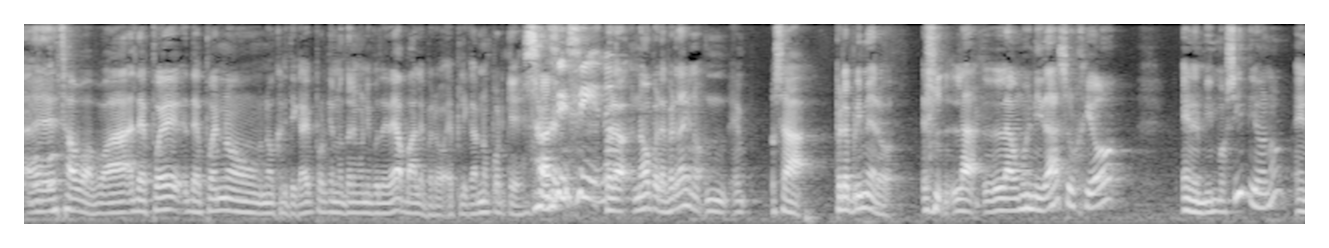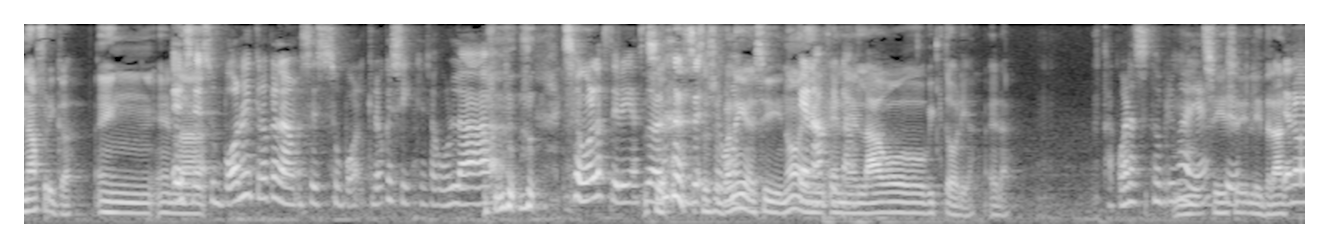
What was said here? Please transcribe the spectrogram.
eh, eh, está guapo. Ah, Después, después no, nos criticáis porque no tenemos ni puta idea, vale, pero explicarnos por qué, ¿sabes? Sí, sí, no. Pero, no, pero es verdad que no. mm, eh, O sea, pero primero, la, la humanidad surgió en el mismo sitio, ¿no? En África. En, en Eh, la- Se supone, creo que la, se supone, creo que sí, que según la según las teorías. ¿no? se, supone que sí, ¿no? que en en, África. en el lago Victoria era. ¿Te acuerdas esto de primaria? Mm, Sí, sí, literal. No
